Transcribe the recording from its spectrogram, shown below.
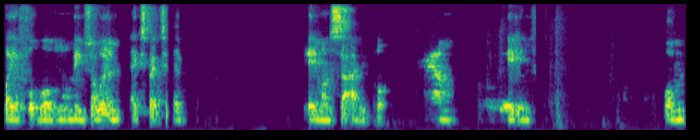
way of football. You know what I mean? So I weren't expecting a game on Saturday, but I am waiting for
